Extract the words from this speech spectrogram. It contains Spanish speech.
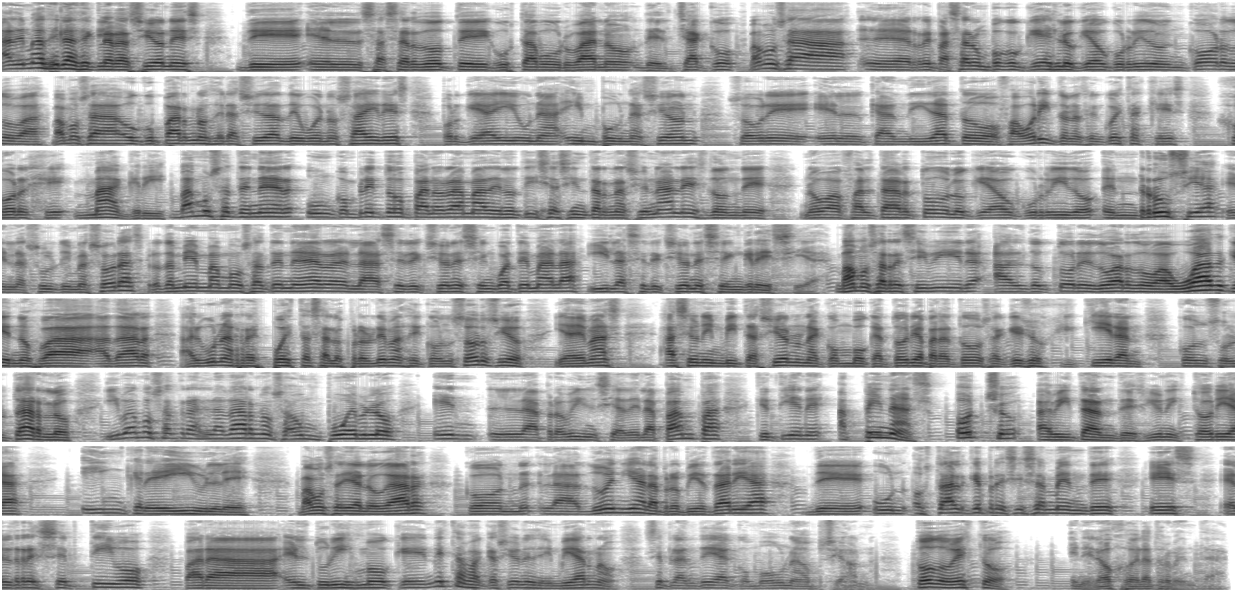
Además de las declaraciones del sacerdote Gustavo Urbano del Chaco, vamos a eh, repasar un poco qué es lo que ha ocurrido en Córdoba. Vamos a ocuparnos de la ciudad de Buenos Aires porque hay una impugnación sobre el candidato favorito en las encuestas que es Jorge Macri. Vamos a tener un completo panorama de noticias internacionales donde no va a faltar todo lo que ha ocurrido en Rusia en las últimas horas, pero también vamos a tener las elecciones en Guatemala y las elecciones en Grecia. Vamos a recibir al doctor Eduardo Aguad que nos va a dar algunas respuestas a los problemas de consorcio y además hace una invitación, una convocatoria para todos aquellos que quieran consultarlo y vamos a trasladarnos a un pueblo en la provincia de La Pampa que tiene apenas 8 habitantes y una historia increíble. Vamos a dialogar con la dueña, la propietaria de un hostal que precisamente es el receptivo para el turismo que en estas vacaciones de invierno se plantea como una opción. Todo esto en el ojo de la tormenta.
